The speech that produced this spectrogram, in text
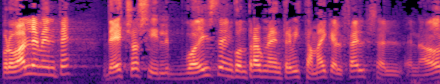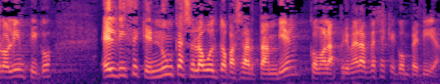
Probablemente, de hecho, si podéis encontrar una entrevista a Michael Phelps, el, nadador olímpico, él dice que nunca se lo ha vuelto a pasar tan bien como las primeras veces que competía.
